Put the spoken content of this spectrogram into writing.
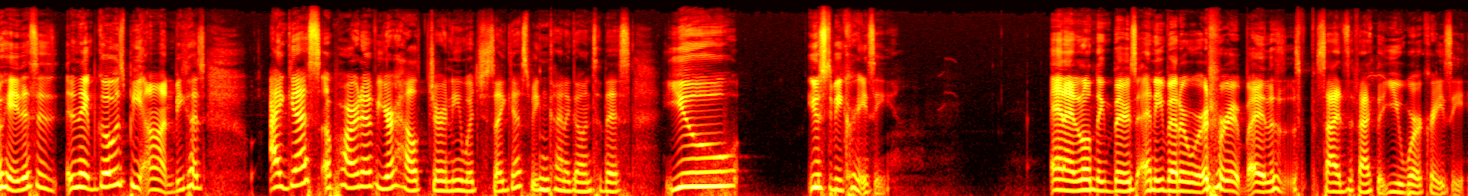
okay this is and it goes beyond because i guess a part of your health journey which is i guess we can kind of go into this you used to be crazy. And i don't think there's any better word for it besides the fact that you were crazy.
